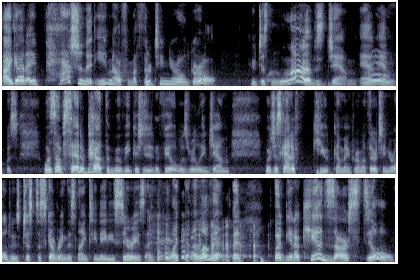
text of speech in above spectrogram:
I got a passionate email from a 13 year old girl who just loves Jem and, and was was upset about the movie because she didn't feel it was really Jem, which is kind of cute coming from a 13 year old who's just discovering this 1980s series. I, I like that. I love that. But but you know, kids are still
